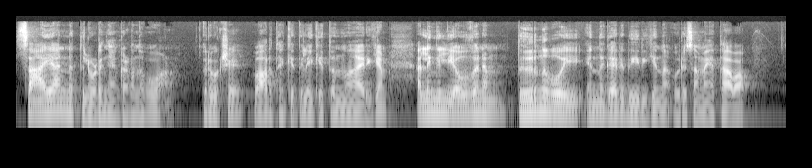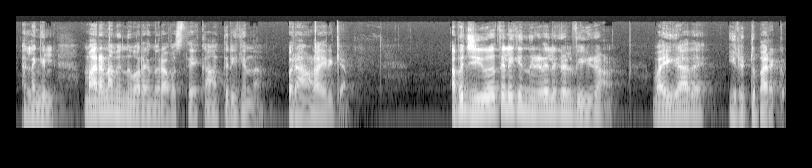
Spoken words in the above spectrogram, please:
സായാഹ്നത്തിലൂടെ ഞാൻ കടന്നു പോവാണ്. ഒരുപക്ഷെ വാർദ്ധക്യത്തിലേക്ക് എത്തുന്നതായിരിക്കാം. അല്ലെങ്കിൽ യൗവനം തീർന്നുപോയി എന്ന് കരുതിയിരിക്കുന്ന ഒരു സമയത്താവാം. അല്ലെങ്കിൽ മരണം എന്ന് പറയുന്ന ഒരു അവസ്ഥയെ കാത്തിരിക്കുന്ന ഒരാളായിരിക്കാം. അപ്പോൾ ജീവിതത്തിലേക്ക് നിഴലുകൾ വീഴാണ്. വൈകാതെ ഇരുട്ട് പരക്കും.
